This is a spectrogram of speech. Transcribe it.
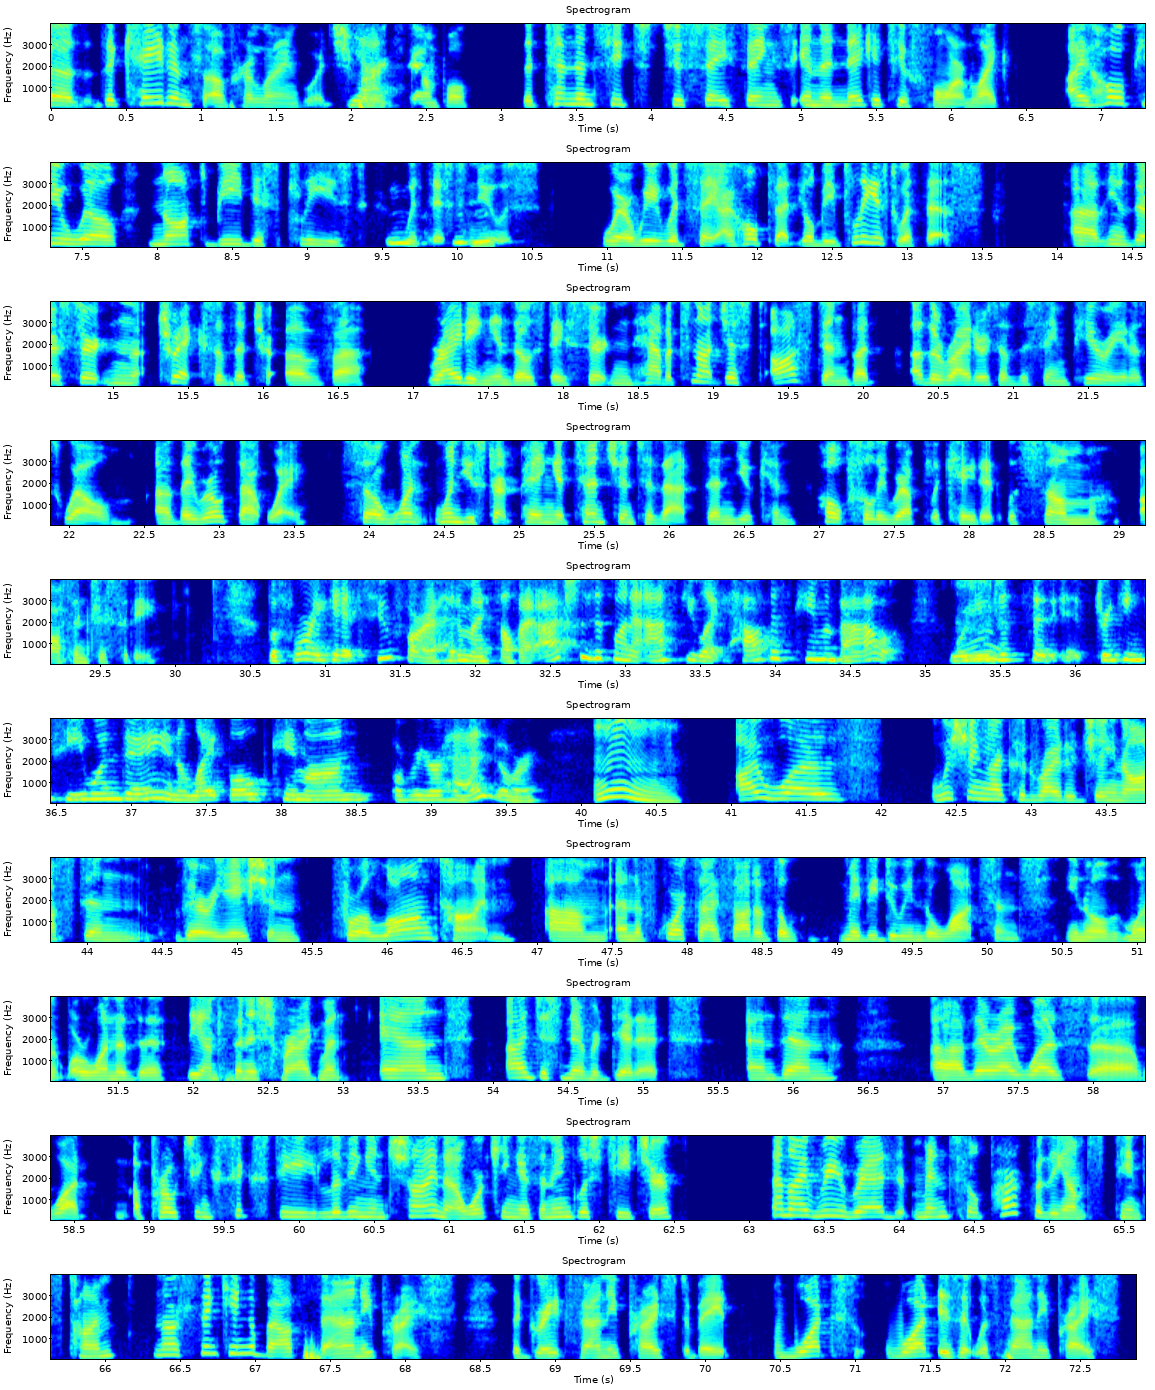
uh, the cadence of her language for yes. example the tendency to, to say things in a negative form, like, I hope you will not be displeased with this mm-hmm. news, where we would say, I hope that you'll be pleased with this. Uh, you know, there are certain tricks of the tr- of uh, writing in those days, certain habits. Not just Austen, but other writers of the same period as well. Uh, they wrote that way. So when when you start paying attention to that, then you can hopefully replicate it with some authenticity before I get too far ahead of myself, I actually just want to ask you like how this came about. Were mm. you just sit, drinking tea one day and a light bulb came on over your head or? Mm. I was wishing I could write a Jane Austen variation for a long time. Um, and of course, I thought of the maybe doing the Watsons, you know, one, or one of the the unfinished fragment, and I just never did it. And then uh, there I was, uh, what, approaching 60, living in China, working as an English teacher. And I reread Mansfield Park for the umpteenth time. And I was thinking about Fanny Price, the great Fanny Price debate. What, what is it with Fanny Price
